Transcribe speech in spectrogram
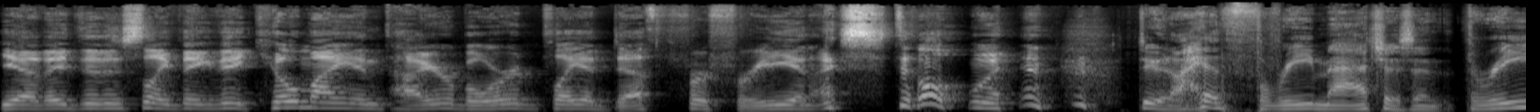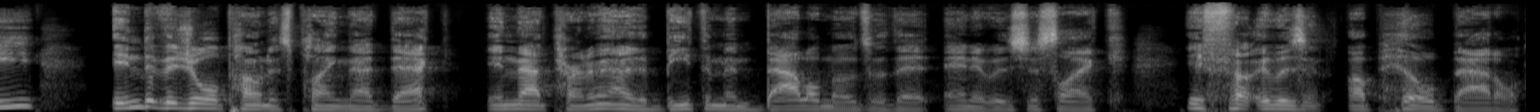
yeah, they did this like they they kill my entire board, play a death for free, and I still win. Dude, I had three matches and three individual opponents playing that deck in that tournament. I had to beat them in battle modes with it, and it was just like it felt it was an uphill battle.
